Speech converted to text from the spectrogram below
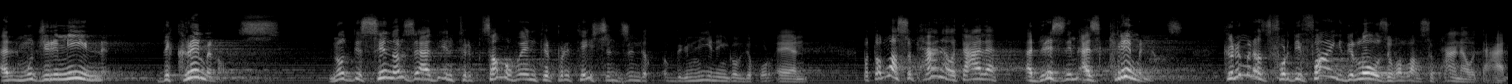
Al-Mujrimeen, the criminals, not the sinners had some of the interpretations in the, of the meaning of the Quran. But Allah subhanahu wa ta'ala addressed them as criminals. Criminals for defying the laws of Allah subhanahu wa ta'ala,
